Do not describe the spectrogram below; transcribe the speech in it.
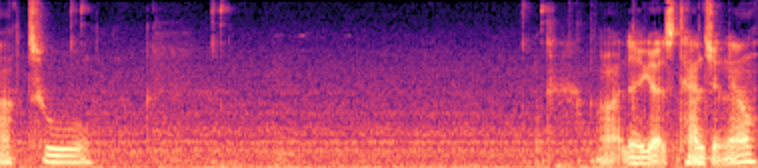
arc tool. Alright there you go. It's tangent now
